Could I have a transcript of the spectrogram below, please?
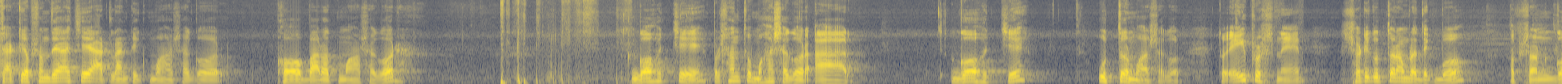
চারটি অপশন দেওয়া আছে, আটলান্টিক মহাসাগর, খ, ভারত মহাসাগর, গ হচ্ছে প্রশান্ত মহাসাগর আর গ হচ্ছে উত্তর মহাসাগর। তো এই প্রশ্নের সঠিক উত্তর আমরা দেখব অপশন গ,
